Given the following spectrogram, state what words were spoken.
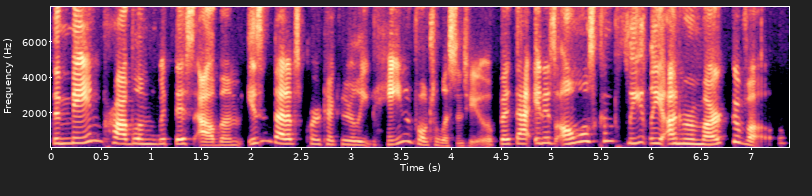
the main problem with this album isn't that it's particularly painful to listen to, but that it is almost completely unremarkable.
